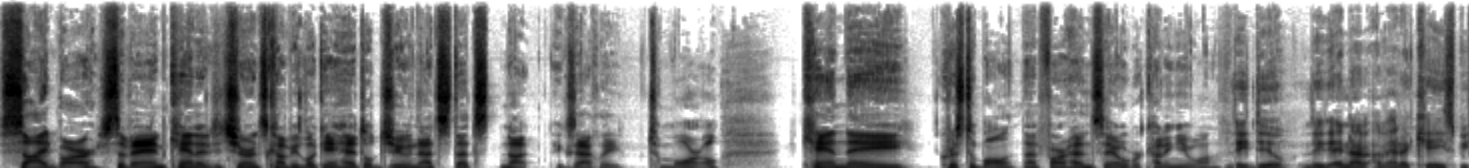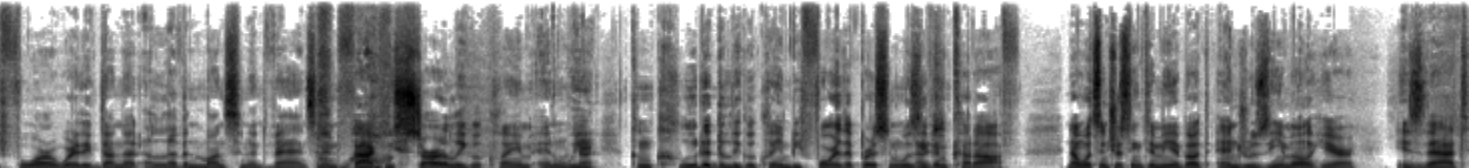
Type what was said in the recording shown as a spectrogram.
Sidebar, Sivan, Canada Insurance Company looking ahead till June. That's that's not exactly tomorrow. Can they crystal ball it that far ahead and say, "Oh, we're cutting you off"? They do. They, and I've had a case before where they've done that 11 months in advance. And in fact, we started a legal claim and we concluded the legal claim before the person was even cut off. Now, what's interesting to me about Andrew's email here is that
